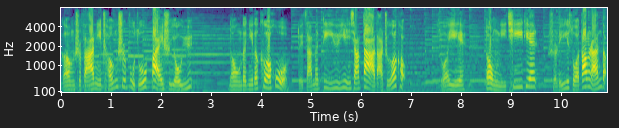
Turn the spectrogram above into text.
更是罚你成事不足，败事有余，弄得你的客户对咱们地狱印象大打折扣。所以。冻你七天是理所当然的。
